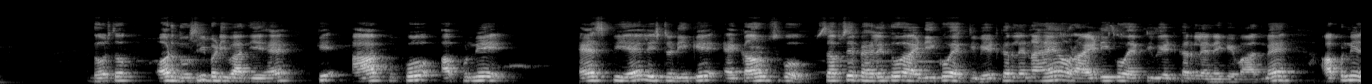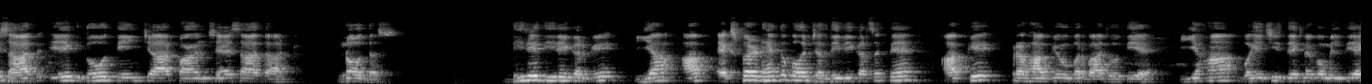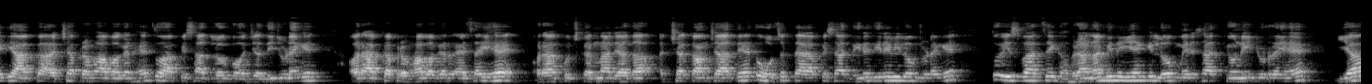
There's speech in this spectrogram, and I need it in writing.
दोस्तों, और दूसरी बड़ी बात यह है कि आपको अपने एस पी एल स्टडी के अकाउंट्स को सबसे पहले तो आईडी को एक्टिवेट कर लेना है और आईडी को एक्टिवेट कर लेने के बाद में अपने साथ एक, दो, तीन, चार, पाँच छः सात, आठ, नौ, दस, धीरे धीरे करके या आप एक्सपर्ट हैं तो बहुत जल्दी भी कर सकते हैं। आपके प्रभाव के ऊपर बात होती है। यहाँ वही चीज़ देखने को मिलती है कि आपका अच्छा प्रभाव अगर है तो आपके साथ लोग बहुत जल्दी जुड़ेंगे। और आपका प्रभाव अगर ऐसा ही है और आप कुछ करना ज़्यादा अच्छा काम चाहते हैं तो हो सकता है आपके साथ धीरे धीरे भी लोग जुड़ेंगे। तो इस बात से घबराना भी नहीं है कि लोग मेरे साथ क्यों नहीं जुड़ रहे हैं या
